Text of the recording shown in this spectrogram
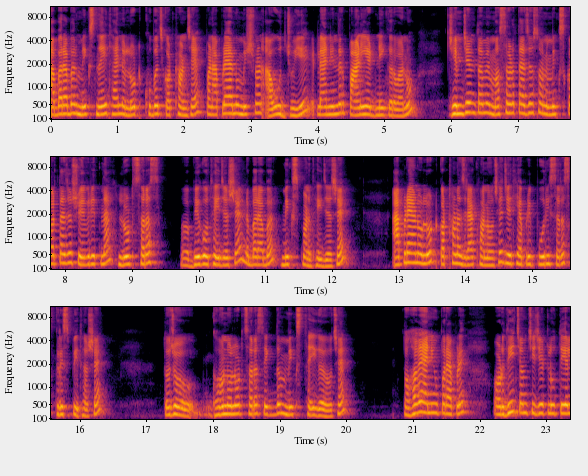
આ બરાબર મિક્સ નહીં થાય ને લોટ ખૂબ જ કઠણ છે, પણ આપણે આનું મિશ્રણ આવવું જ જોઈએ, એટલે આની અંદર પાણી એડ નહીં કરવાનું. જેમ જેમ તમે મસળતા જશો અને મિક્સ કરતા જશો, એવી રીતના લોટ સરસ ભેગો થઈ જશે અને બરાબર મિક્સ પણ થઈ જશે. આપણે આનો લોટ કઠણ જ રાખવાનો છે, જેથી આપણી પૂરી સરસ ક્રિસ્પી થશે. તો જો ઘઉંનો લોટ સરસ એકદમ મિક્સ થઈ ગયો છે. તો હવે આની ઉપર આપણે અડધી ચમચી જેટલું તેલ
